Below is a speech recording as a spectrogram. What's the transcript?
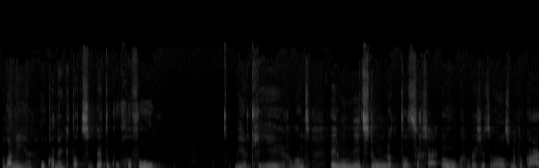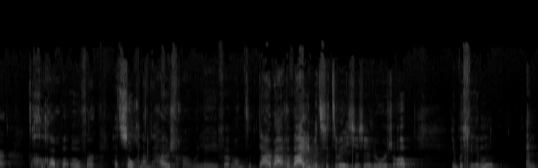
wanneer. Hoe kan ik dat sabbatical gevoel meer creëren? Want helemaal niets doen, dat, dat zegt zij ook. Wij zitten wel eens met elkaar te grappen over het zogenaamde huisvrouwenleven. Want daar waren wij met z'n tweetjes jaloers op. in het begin. En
